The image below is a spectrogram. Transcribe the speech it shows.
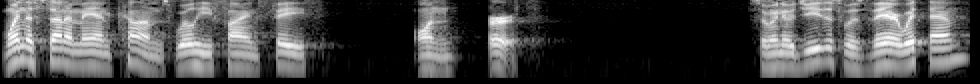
when the Son of Man comes, will he find faith on earth? So we know Jesus was there with them.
